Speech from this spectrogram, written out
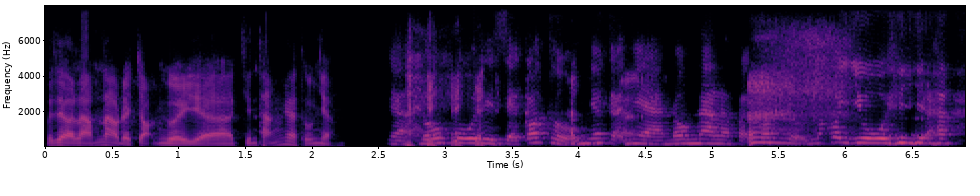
Bây giờ làm nào để chọn người uh, chiến thắng nha thu nhỉ? Dạ đố vui thì sẽ có thưởng nha cả nhà. Nôm na là phải có thưởng nó mới vui dạ.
